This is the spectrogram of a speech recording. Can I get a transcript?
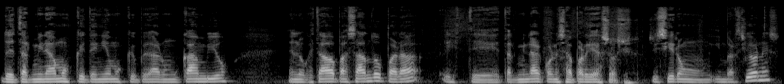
determinamos que teníamos que pegar un cambio en lo que estaba pasando para este, terminar con esa pérdida de socios. Se hicieron inversiones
